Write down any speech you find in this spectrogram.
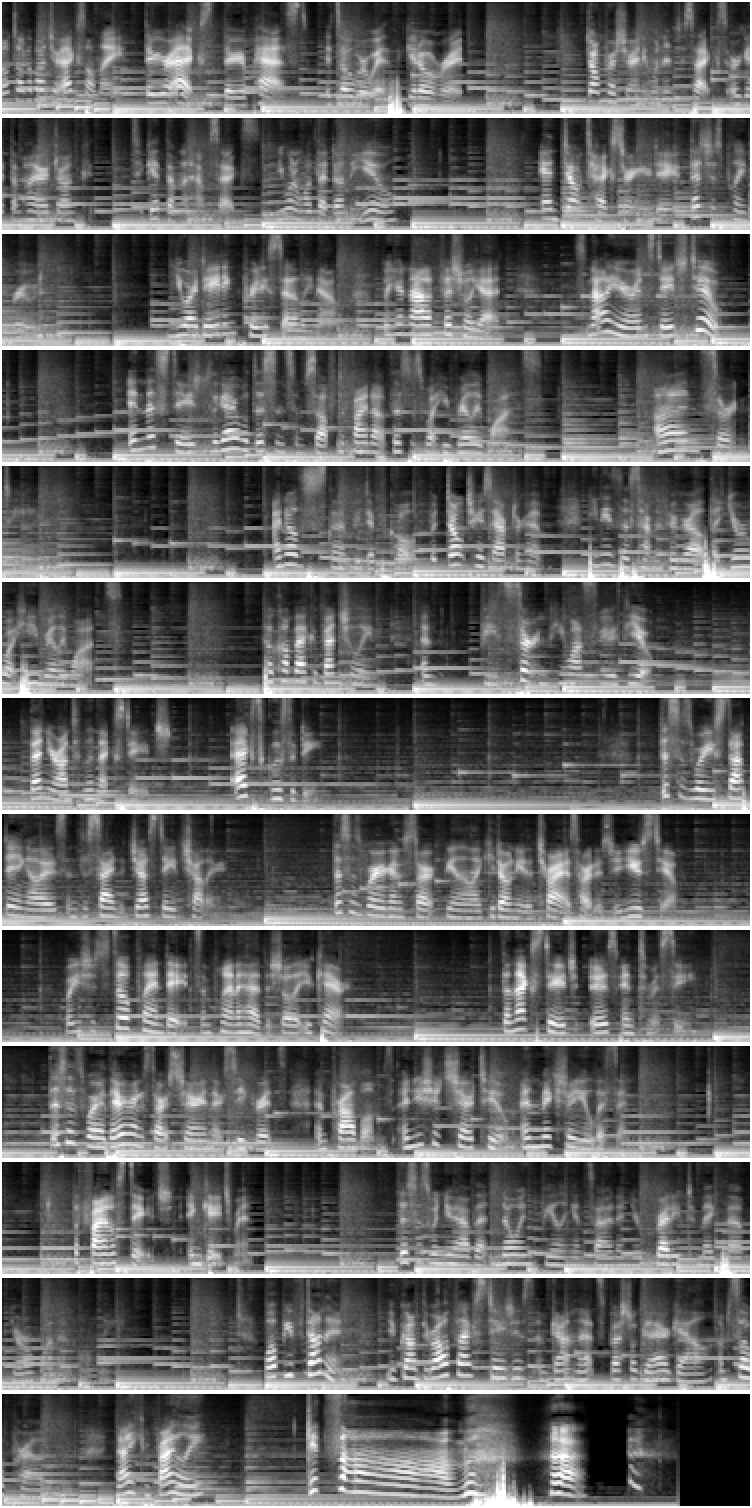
Don't talk about your ex all night. They're your ex, they're your past. It's over with. Get over it. Don't pressure anyone into sex or get them high or drunk to get them to have sex. You wouldn't want that done to you. And don't text during your date. That's just plain rude. You are dating pretty steadily now, but you're not official yet. So now you're in stage two. In this stage, the guy will distance himself to find out if this is what he really wants. Uncertainty. I know this is going to be difficult, but don't chase after him. He needs this time to figure out that you're what he really wants. He'll come back eventually and be certain he wants to be with you. Then you're on to the next stage exclusivity. This is where you stop dating others and decide to just date each other. This is where you're going to start feeling like you don't need to try as hard as you used to. But you should still plan dates and plan ahead to show that you care. The next stage is intimacy. This is where they're going to start sharing their secrets and problems, and you should share too, and make sure you listen. The final stage, engagement. This is when you have that knowing feeling inside and you're ready to make them your one and only. Well, if you've done it! You've gone through all five stages and gotten that special guy or gal. I'm so proud. Now you can finally get some!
